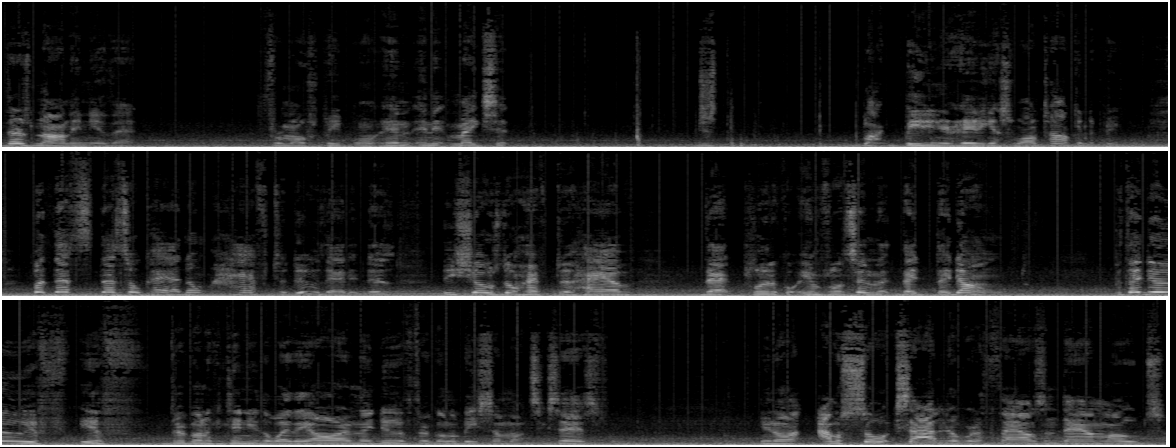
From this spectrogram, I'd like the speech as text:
There's not any of that for most people, and, and it makes it just like beating your head against the wall talking to people. But that's that's okay. I don't have to do that. It does. These shows don't have to have that political influence in. They they don't. But they do if if they're going to continue the way they are, and they do if they're going to be somewhat successful. You know, I, I was so excited over a thousand downloads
